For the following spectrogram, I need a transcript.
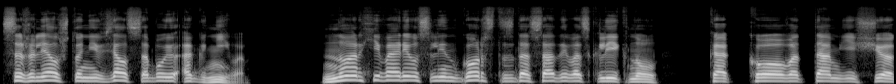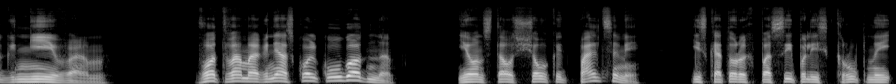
сожалел, что не взял с собою огниво. Но архивариус Лингорст с досадой воскликнул «Какого там еще огнива? Вот вам огня сколько угодно!» И он стал щелкать пальцами — из которых посыпались крупные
